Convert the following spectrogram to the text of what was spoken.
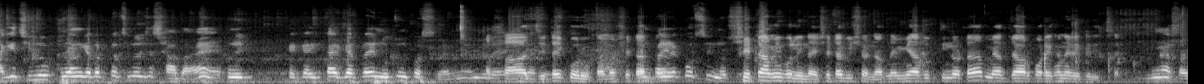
আগে ছিল পুরান গেটআপটা ছিল যে সাদা হ্যাঁ? এখন এই নতুন করছে। আচ্ছা যেটাই করুক আমার সেটা কোম্পানিটা করছে সেটা আমি বলি নাই সেটা বিষয় না। আপনি মেয়াদ উত্তীর্ণটা মেয়াদ যাওয়ার পর এখানে রেখে দিচ্ছেন। না স্যার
